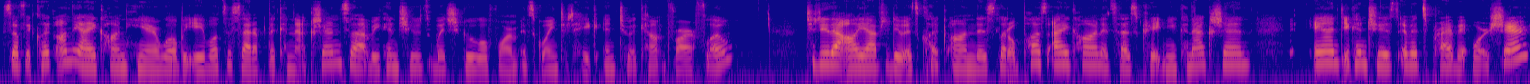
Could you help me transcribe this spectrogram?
So if we click on the icon here, we'll be able to set up the connection so that we can choose which Google form it's going to take into account for our flow. To do that, all you have to do is click on this little plus icon. It says create new connection and you can choose if it's private or shared.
